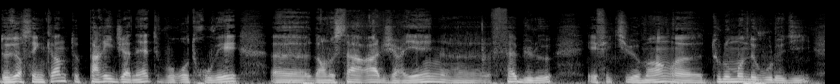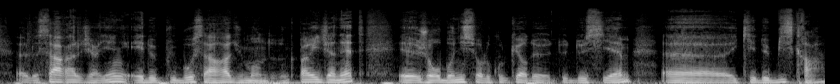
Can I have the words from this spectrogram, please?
2h50, Paris-Janet, vous retrouvez euh, dans le Sahara algérien, euh, fabuleux. Effectivement, euh, tout le monde vous le dit, euh, le Sahara algérien est le plus beau Sahara du monde. Donc Paris-Janet, euh, je rebondis sur le coup de cœur de, de, euh, qui est de Biskra.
